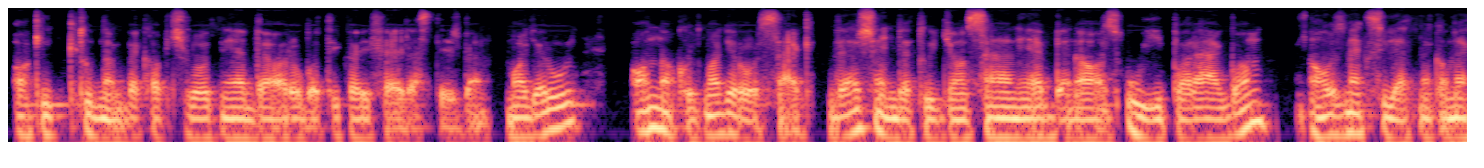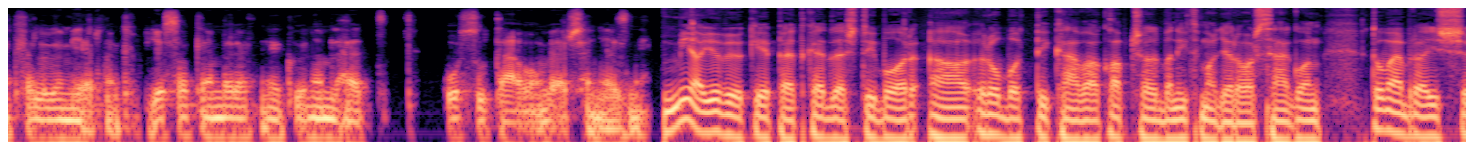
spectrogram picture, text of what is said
akik tudnak bekapcsolódni ebbe a robotikai fejlesztésben. Magyarul annak, hogy Magyarország versenybe tudjon szállni ebben az új iparágban, ahhoz megszületnek a megfelelő mérnök. Ugye szakemberek nélkül nem lehet hosszú távon versenyezni. Mi a jövőképet, kedves Tibor, a robotikával kapcsolatban itt Magyarországon? Továbbra is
